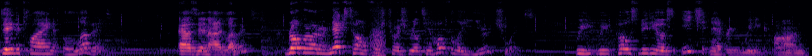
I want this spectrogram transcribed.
David Klein, love it, as in I love it. Broker on our next home, First Choice Realty, hopefully your choice. We, we post videos each and every week on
